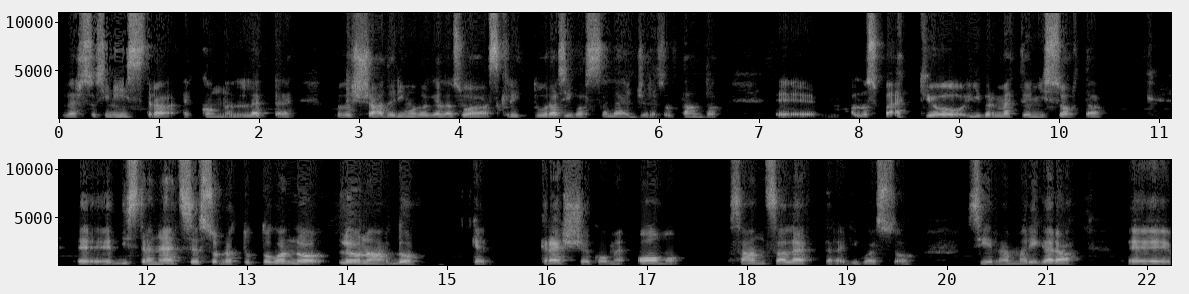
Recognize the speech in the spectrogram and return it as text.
verso sinistra e con lettere rovesciate, di modo che la sua scrittura si possa leggere soltanto eh, allo specchio, gli permette ogni sorta eh, di stranezza e soprattutto quando Leonardo, che cresce come uomo senza lettere, di questo si rammaricherà, eh,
